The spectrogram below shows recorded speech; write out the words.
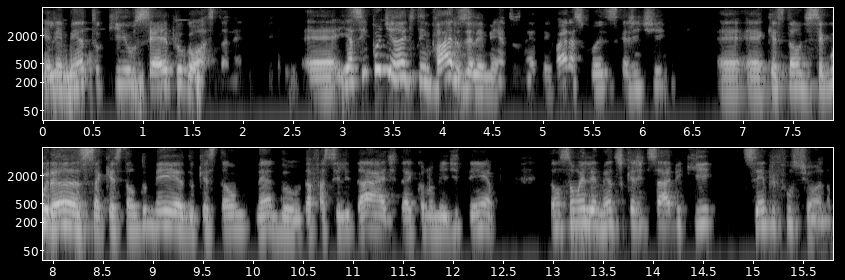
elemento que o cérebro gosta, né? É, e assim por diante, tem vários elementos, né? Tem várias coisas que a gente é, é, questão de segurança, questão do medo, questão né, do, da facilidade, da economia de tempo. Então, são elementos que a gente sabe que sempre funcionam.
